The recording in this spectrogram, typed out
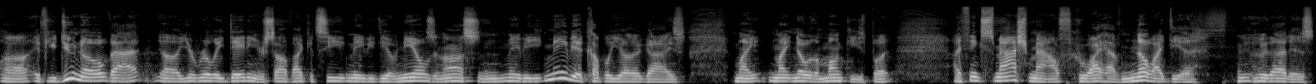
uh, if you do know that, uh, you're really dating yourself. I could see maybe the O'Neills and us, and maybe maybe a couple of the other guys might might know the Monkees. But I think Smash Mouth, who I have no idea who that is,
